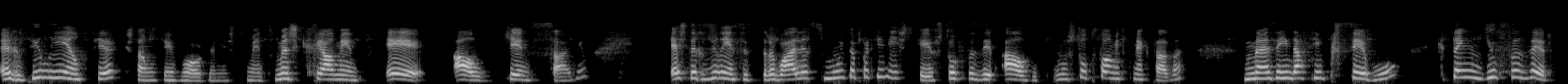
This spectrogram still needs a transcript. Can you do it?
A resiliência, que está muito em voga neste momento, mas que realmente é algo que é necessário, esta resiliência trabalha-se muito a partir disto, que é eu estou a fazer algo não estou totalmente conectada, mas ainda assim percebo que tenho de o fazer.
